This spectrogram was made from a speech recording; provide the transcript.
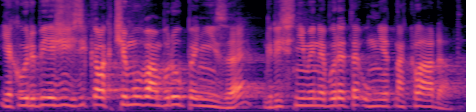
jako kdyby Ježíš říkal, k čemu vám budou peníze, když s nimi nebudete umět nakládat.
